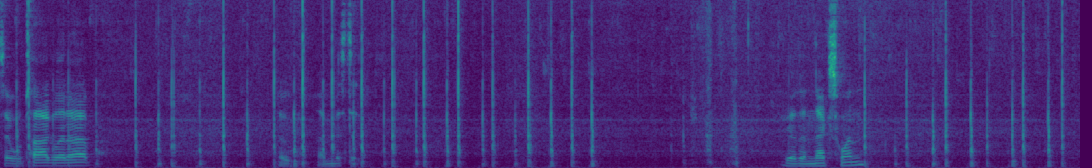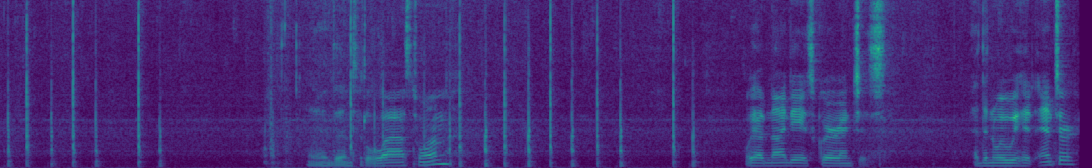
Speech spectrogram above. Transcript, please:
So we'll toggle it up. Oh, I missed it. Go to the next one. And then to the last one. We have 98 square inches. And then when we hit enter,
